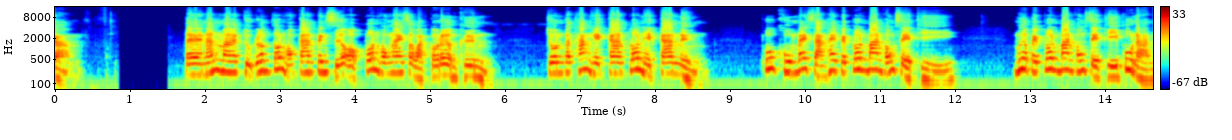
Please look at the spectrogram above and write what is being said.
จำ แต่นั้นมาจุดเริ่มต้นของการเป็นเสือออกปล้นของนายสวัสด์ก็เริ่มขึ้น จนกระทั่งเหตุการณ์ปล้นเหตุการณ์หนึ่ง ผู้คุมได้สั่งให้ไปปล้นบ้านของเศรษฐี เมื่อไปปล้นบ้านของเศรษฐีผู้นั้น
